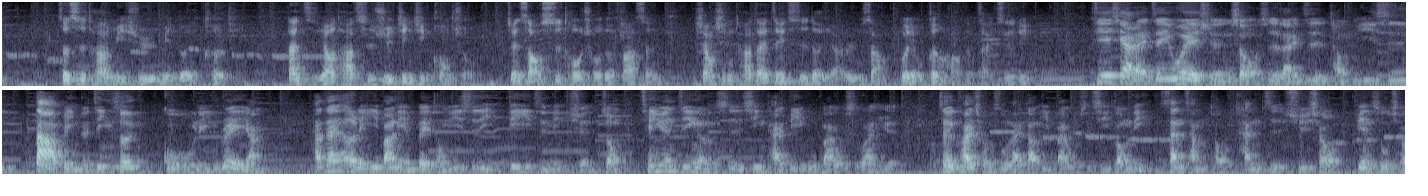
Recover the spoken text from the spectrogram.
这是他必须面对的课题。但只要他持续精进控球，减少失投球的发生。相信他在这次的亚运上会有更好的载资力。接下来这一位选手是来自统一狮大饼的金孙古林瑞阳，他在二零一八年被统一狮以第一指名选中，签约金额是新台币五百五十万元，这块球速来到一百五十七公里，擅长投弹指需求、变速球。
